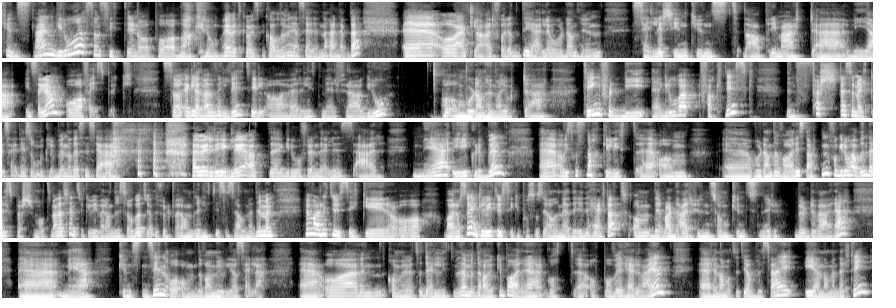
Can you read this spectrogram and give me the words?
Kunstneren Gro, som sitter nå på bakrommet, jeg vet ikke hva vi skal kalle det, men jeg ser henne her nede, eh, og er klar for å dele hvordan hun selger sin kunst, da primært eh, via Instagram og Facebook. Så jeg gleder meg veldig til å høre litt mer fra Gro, og om hvordan hun har gjort eh, ting. Fordi Gro var faktisk den første som meldte seg inn i sommerklubben, og det syns jeg er veldig hyggelig at eh, Gro fremdeles er med i klubben. Eh, og vi skal snakke litt eh, om hvordan det var i starten. For Gro hadde en del spørsmål til meg. Der kjente jo ikke vi hverandre så godt, vi hadde fulgt hverandre litt i sosiale medier. Men hun var litt usikker, og var også egentlig litt usikker på sosiale medier i det hele tatt. Om det var der hun som kunstner burde være med kunsten sin, og om det var mulig å selge. Eh, og hun kommer til å dele litt med det, men det har jo ikke bare gått eh, oppover hele veien. Eh, hun har måttet jobbe seg igjennom en del ting.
